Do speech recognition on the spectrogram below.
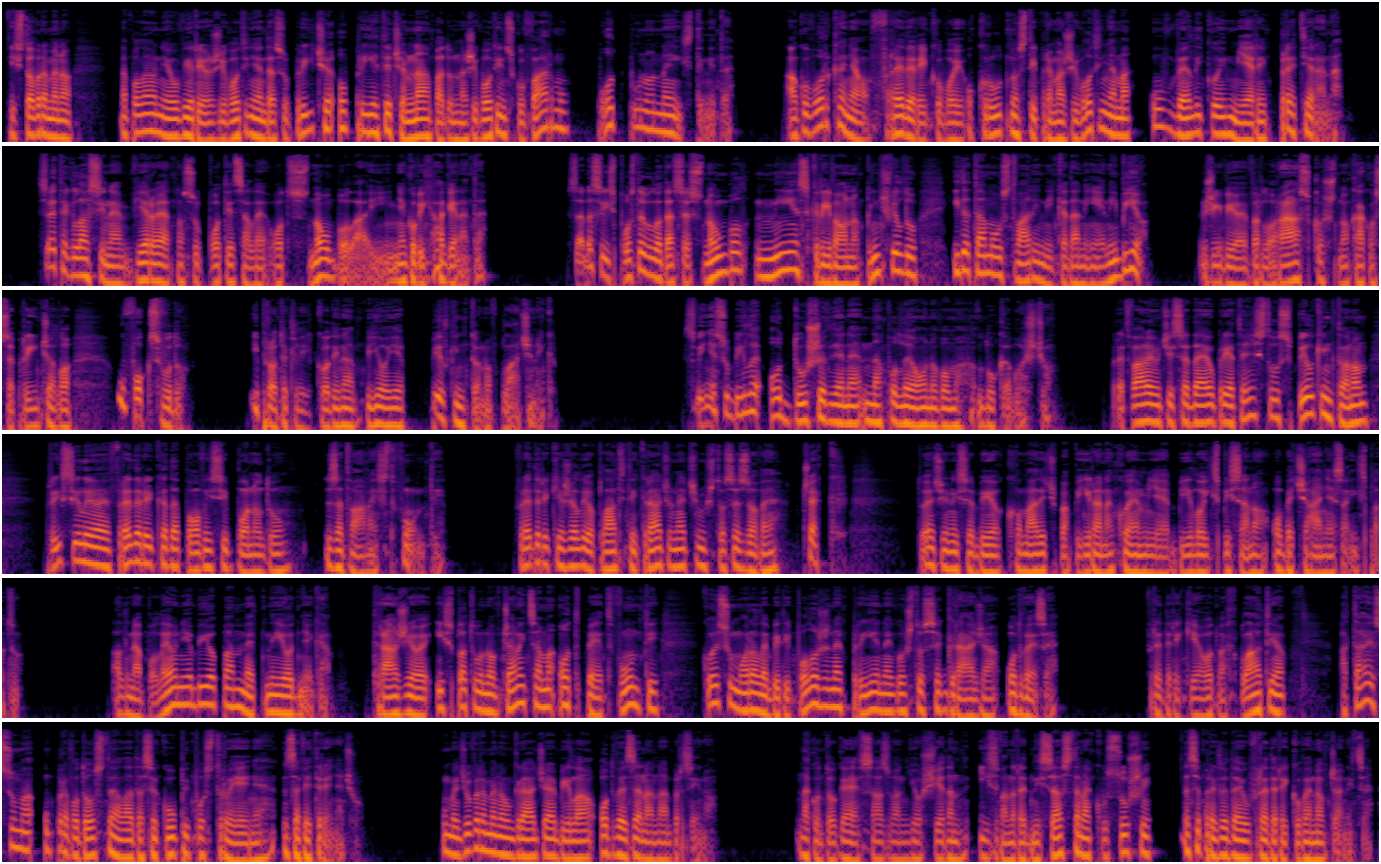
Istovremeno, Napoleon je uvjerio životinje da su priče o prijetećem napadu na životinsku farmu potpuno neistinite, a govorkanja o Frederikovoj okrutnosti prema životinjama u velikoj mjeri pretjerana. Sve te glasine vjerojatno su potjecale od Snowballa i njegovih agenata. Sada se ispostavilo da se Snowball nije skrivao na Pinchfieldu i da tamo u stvari nikada nije ni bio. Živio je vrlo raskošno, kako se pričalo, u Foxwoodu. I proteklih godina bio je Pilkingtonov plaćenik. Svinje su bile oduševljene Napoleonovom lukavošću. Pretvarajući se da je u prijateljstvu s Pilkingtonom, prisilio je Frederika da povisi ponudu za 12 funti. Frederik je želio platiti građu nečim što se zove ček. To je čini se bio komadić papira na kojem je bilo ispisano obećanje za isplatu. Ali Napoleon je bio pametniji od njega. Tražio je isplatu u novčanicama od pet funti koje su morale biti položene prije nego što se građa odveze. Frederik je odmah platio, a ta je suma upravo dostajala da se kupi postrojenje za vjetrenjaču. U međuvremenu građa je bila odvezena na brzinu. Nakon toga je sazvan još jedan izvanredni sastanak u suši da se pregledaju Frederikove novčanice.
